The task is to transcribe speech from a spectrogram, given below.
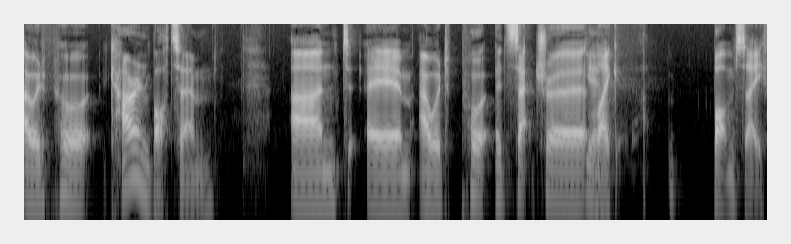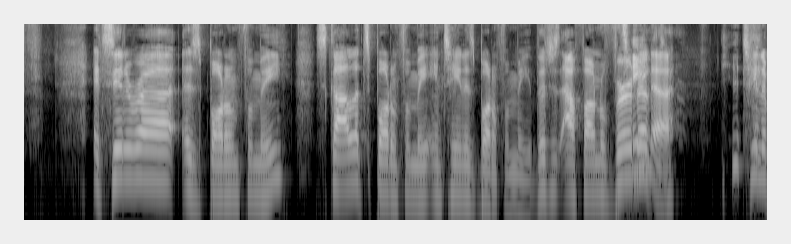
I would put Karen bottom, and um, I would put etc. Yeah. like bottom safe. Etc. is bottom for me. Scarlet's bottom for me, and Tina's bottom for me. This is our final verdict. Tina, Tina.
